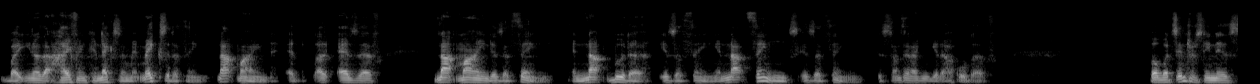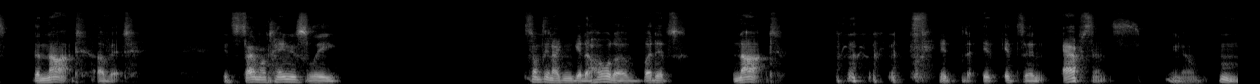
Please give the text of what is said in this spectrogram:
by you know that hyphen connects them, it makes it a thing, not mind, as if not mind is a thing, and not Buddha is a thing, and not things is a thing, is something I can get a hold of. But what's interesting is the not of it. It's simultaneously something I can get a hold of, but it's not. it, it, it's an absence, you know. Hmm.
